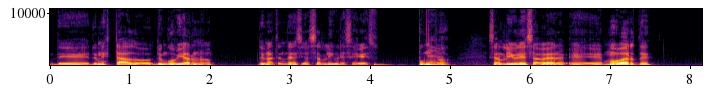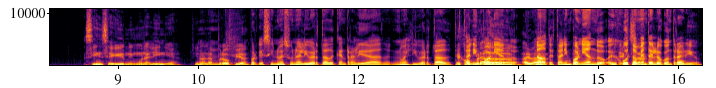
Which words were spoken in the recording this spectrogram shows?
de, de un Estado, de un gobierno, de una tendencia. Ser libre se es. Punto. Claro. Ser libre es saber eh, moverte sin seguir ninguna línea, sino la propia. Porque si no es una libertad que en realidad no es libertad, te Es están comprada, imponiendo. No, te están imponiendo. Es justamente Exacto. lo contrario.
